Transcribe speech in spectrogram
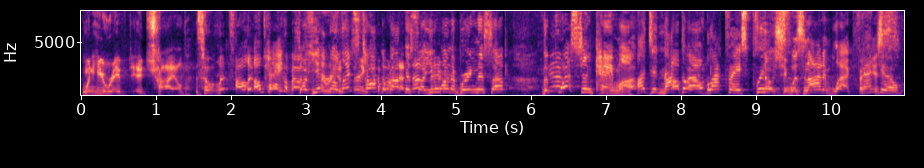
when he raped a child. So let's, Oh, let's okay. talk about so yeah, no, let's things. talk Come on, about that's this. So you want to bring this up? The Yeah. question came up. I did not go in about- blackface, please. No, she was not in blackface. Thank you.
